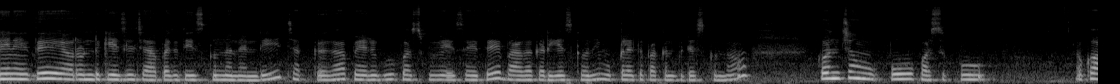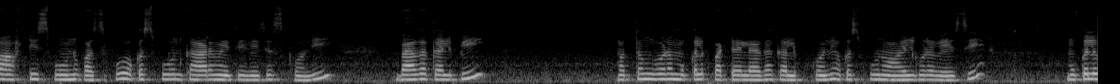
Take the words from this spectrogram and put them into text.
నేనైతే రెండు కేజీల చేప అయితే తీసుకున్నానండి. చక్కగా పెరుగు పసుపు వేసి అయితే బాగా కడిగేసుకొని ముక్కలైతే పక్కన పెట్టేసుకున్నాం. కొంచెం ఉప్పు పసుపు ఒక హాఫ్ టీ స్పూన్ పసుపు ఒక స్పూన్ కారం అయితే వేసేసుకొని బాగా కలిపి మొత్తం కూడా ముక్కలకు పట్టేలాగా కలుపుకొని ఒక స్పూన్ ఆయిల్ కూడా వేసి ముక్కలు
